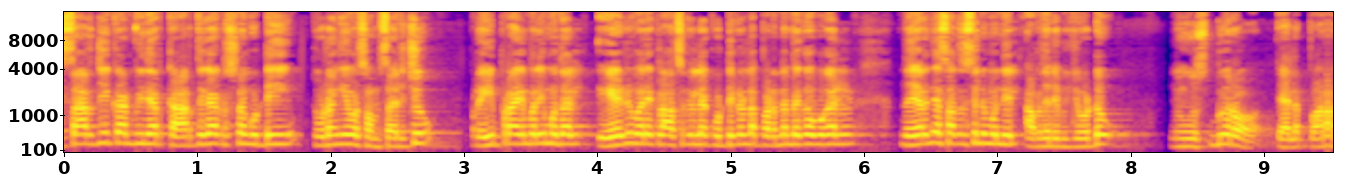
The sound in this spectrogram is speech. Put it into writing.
S R G convener Karthika Krishnankutty തുടങ്ങിയവർ സംസാരിച്ചു. പ്രീ പ്രൈമറി മുതൽ ഏഴ് വരെ ക്ലാസുകളിലെ കുട്ടികളുടെ പഠന മികവുകൾ നിറഞ്ഞ സദസ്സിന് മുന്നിൽ അവതരിപ്പിക്കപ്പെട്ടു. News bureau Elappara.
